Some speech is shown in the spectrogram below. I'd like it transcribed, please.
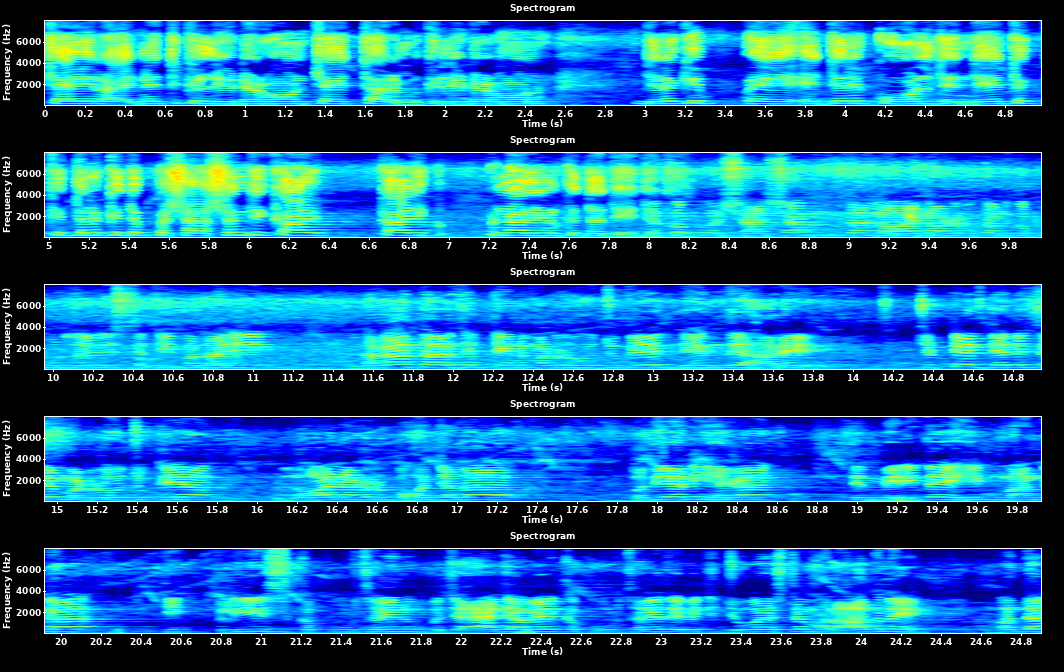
ਚਾਹੇ ਰਾਜਨੀਤਿਕ ਲੀਡਰ ਹੋਣ, ਚਾਹੇ ਧਾਰਮਿਕ ਲੀਡਰ ਹੋਣ ਜਿਹੜੇ ਕਿ ਇੱਧਰ ਦੀ ਕੋਲ ਦਿੰਦੇ ਤਾਂ ਕਿਤੇ ਨਾ ਕਿਤੇ ਪ੍ਰਸ਼ਾਸਨ ਦੀ ਕਾਰ ਕਾਰਜ ਪ੍ਰਣਾਲੀ ਨੂੰ ਕਿੱਦਾਂ ਦੇਖਦੇ ਦੇਖੋ ਪ੍ਰਸ਼ਾਸਨ ਦਾ ਲਾਅ ਐਂਡ ਆਰਡਰ ਤੁਹਾਨੂੰ ਕਪੂਰਥਲੇ ਦੀ ਸਥਿਤੀ ਪਤਾ ਜੀ। ਲਗਾਤਾਰ ਇੱਥੇ ਤਿੰਨ ਮਰਡਰ ਹੋ ਚੁੱਕੇ ਆ, ਦਿਨ ਦਿਹਾੜੇ ਚਿੱਟੇ ਦਿਨ ਇੱਥੇ ਮਰਡਰ ਹੋ ਚੁੱਕੇ ਆ। ਲਾਅ ਐਂਡ ਆਰਡਰ ਬਹੁਤ ਜ਼ਿਆਦਾ ਵਧੀਆ ਨਹੀਂ ਹੈਗਾ ਤੇ ਮੇਰੀ ਤਾਂ ਇਹੀ ਮੰਗ ਆ ਕਿ ਪਲੀਜ਼ ਕਪੂਰਥਲੇ ਨੂੰ ਬਚਾਇਆ ਜਾਵੇ। ਕਪੂਰਥਲੇ ਦੇ ਵਿੱਚ ਜੋ ਇਸ ਟਾਈਮ ਹਾਲਾਤ ਨੇ ਬੰਦਾ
